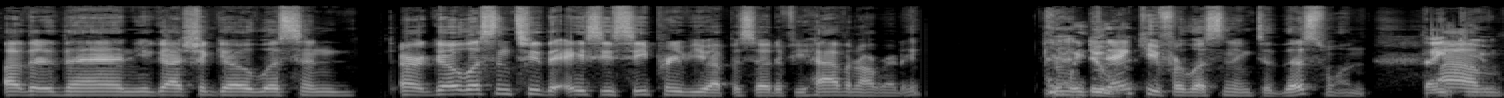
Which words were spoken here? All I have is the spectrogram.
other than you guys should go listen or go listen to the ACC preview episode if you haven't already. And Yeah, we do thank you for listening to this one. Thank you. Um,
